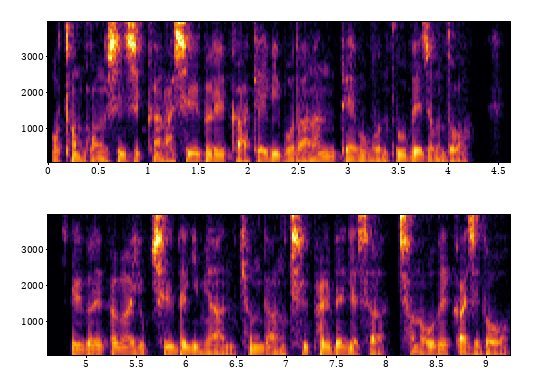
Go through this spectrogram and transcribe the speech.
보통 공시지가나 실거래가 대비보다는 대부분 2배 정도 실거래가가 6, 700이면 평당 7, 800에서 1500까지도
